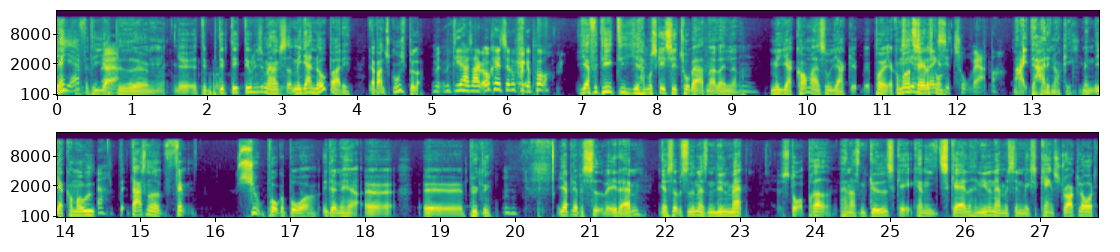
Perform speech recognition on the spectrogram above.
Ja, ja, fordi jeg Ja, er ja. blevet... Øh, øh, det, det, det, det, er jo ligesom annonceret, men jeg er nobody. Jeg er bare en skuespiller. Men, men de har sagt, okay, til du kigger på. Ja, fordi de har måske set to verdener eller et eller andet. Mm. Men jeg kommer altså ud... Jeg, prøv, jeg kommer De ud har af sgu da ikke teaterskolen. set to verdener. Nej, det har de nok ikke. Men jeg kommer ud... Ja. Der er sådan noget fem, syv pokerbord i denne her øh, øh, bygning. Mhm. Mm-hmm. Jeg bliver besiddet ved et af dem. Jeg sidder ved siden af sådan en lille mand. Stor, bred. Han har sådan en gedeskæg. Han er lidt skaldet. Han ligner nærmest en mexicansk druglord.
